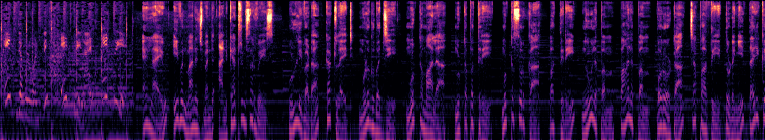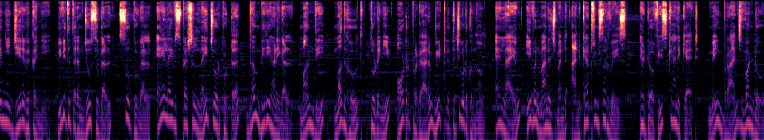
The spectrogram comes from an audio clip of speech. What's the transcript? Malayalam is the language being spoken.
eight double one six eight three nine eight three eight alive event management and catering service ഉള്ളിവട കട്ട്ലേറ്റ് മുളക് ബജ്ജി മുട്ടമാല മുട്ടപ്പത്തിരി മുട്ടസുർക്ക പത്തിരി നൂലപ്പം പാലപ്പം പൊറോട്ട ചപ്പാത്തി തുടങ്ങി തരിക്കഞ്ഞി ജീരകക്കഞ്ഞി വിവിധ തരം ജ്യൂസുകൾ സൂപ്പുകൾ എ ലൈവ് സ്പെഷ്യൽ നെയ്ച്ചോർ പുട്ട് ദം ബിരിയാണികൾ മന്തി മധുഹൂത്ത് തുടങ്ങി ഓർഡർ പ്രകാരം വീട്ടിലെത്തിച്ചു കൊടുക്കുന്നു. A live event management and catering service head office Calicut main branch Wandoor.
